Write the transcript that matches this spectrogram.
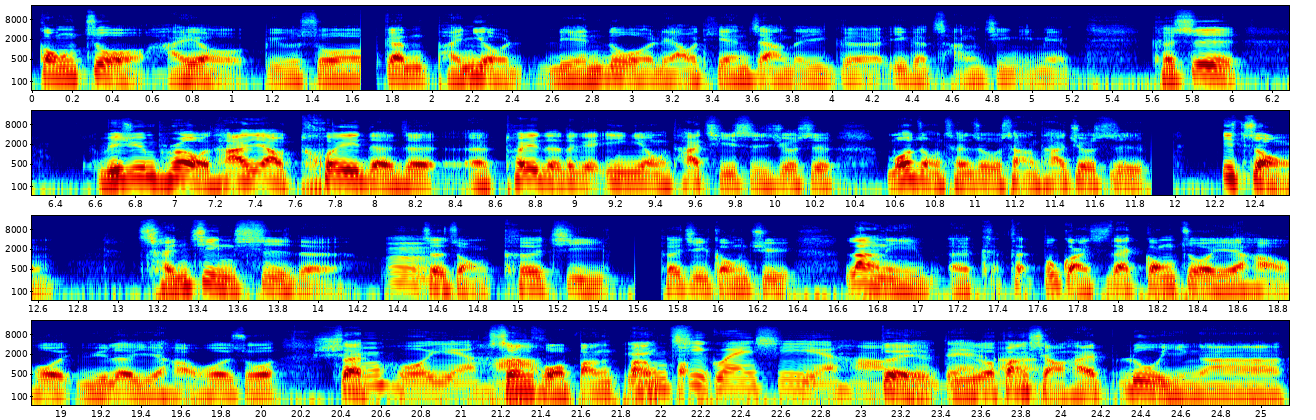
工作还有比如说跟朋友联络聊天这样的一个一个场景里面，可是 Vision Pro 它要推的这呃推的这个应用，它其实就是某种程度上它就是一种沉浸式的。嗯，这种科技科技工具，让你呃，不管是在工作也好，或娱乐也好，或者说生活也好，生活帮帮人际关系也好，对，对对比如说帮小孩录影啊、嗯、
